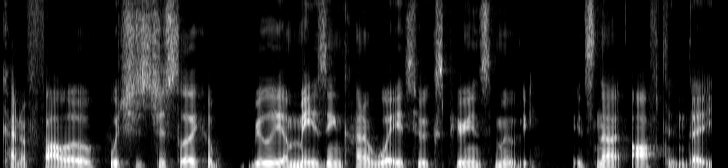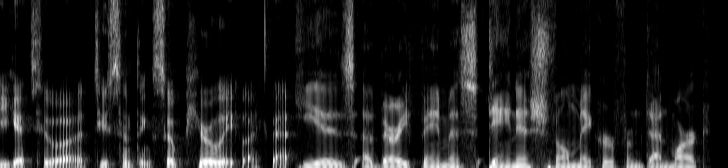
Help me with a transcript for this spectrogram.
kind of follow, which is just like a really amazing kind of way to experience a movie. It's not often that you get to uh, do something so purely like that. He is a very famous Danish filmmaker from Denmark.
